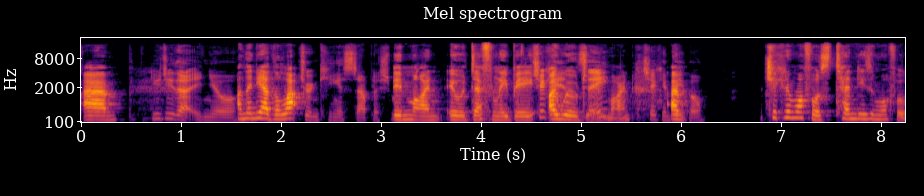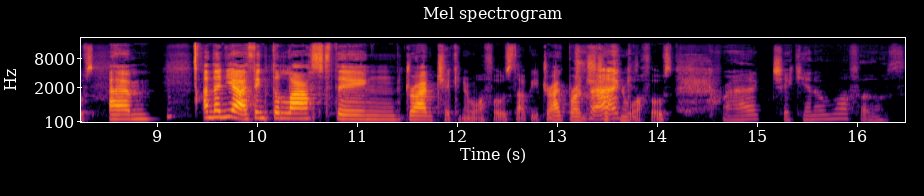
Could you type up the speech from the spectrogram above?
Um, You do that in your and then yeah, the la- drinking establishment. in mine it would definitely be. Chicken, I will do see? in mine. Chicken Um, people. chicken and waffles, tendies and waffles. Um, and then yeah, I think the last thing, drag chicken and waffles. That'd be drag brunch Drag? chicken and waffles. Drag chicken and waffles.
